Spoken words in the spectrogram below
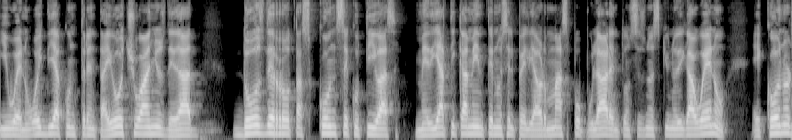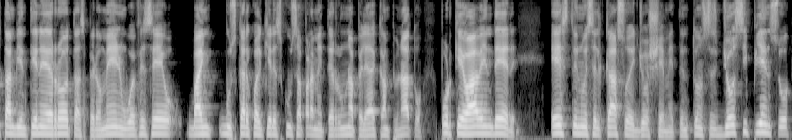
Y bueno, hoy día con 38 años de edad, dos derrotas consecutivas, mediáticamente no es el peleador más popular, entonces no es que uno diga, bueno, eh, Conor también tiene derrotas, pero men, UFC va a buscar cualquier excusa para meterle una pelea de campeonato, porque va a vender. Este no es el caso de Josh Emmett. Entonces yo sí pienso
